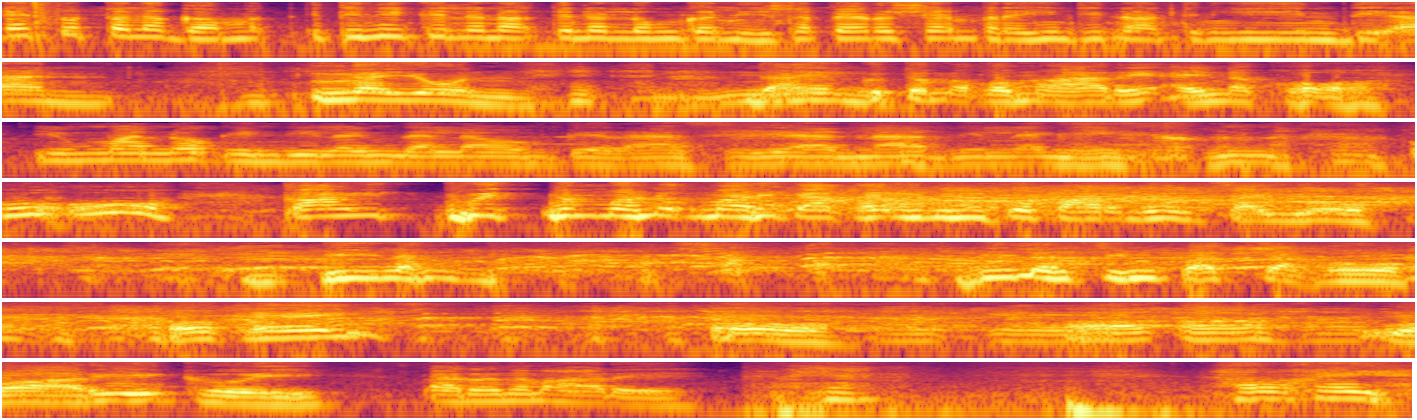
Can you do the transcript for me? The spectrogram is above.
Ito talaga, itinigil na natin ang longganisa pero syempre hindi natin hihindian ngayon. Dahil gutom ako Mare, ay nako. Yung manok, hindi lang dalawang piraso yan. Lahat nilagay ko na. Oo, kahit puwit ng manok Mare kakainin ko para lang sa'yo. Bilang, bilang simpatya ko. Okay? Oo. Okay. Oo, wari ko eh. Tara na Mare. Ayan. Okay.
